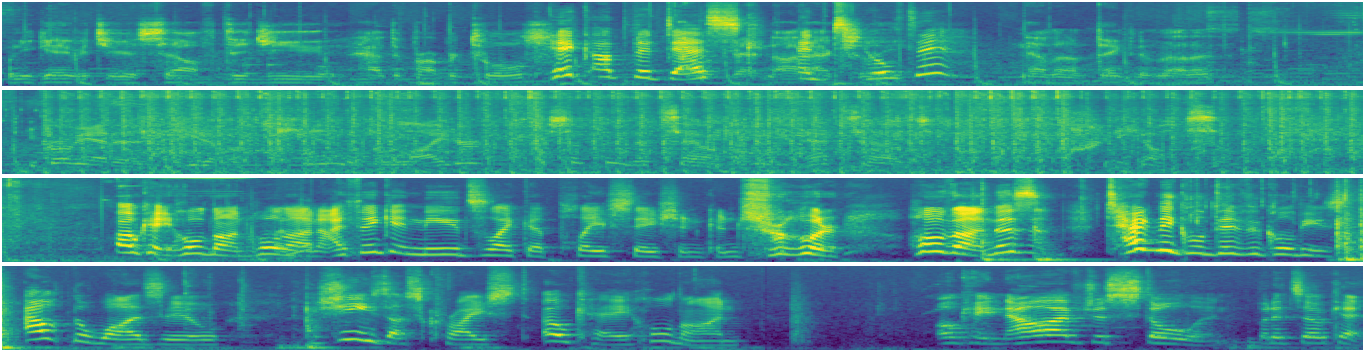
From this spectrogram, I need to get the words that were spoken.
when you gave it to yourself? Did you have the proper tools? pick up the desk and actually. tilt it? Now that I'm thinking about it, you probably had to heat up a pin with a lighter or something. That sounds. I mean, that sounds pretty awesome. Okay, hold on, hold on. I think it needs like a PlayStation controller. Hold on, this technical difficulties out the wazoo. Jesus Christ. Okay, hold on. Okay, now I've just stolen, but it's okay.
